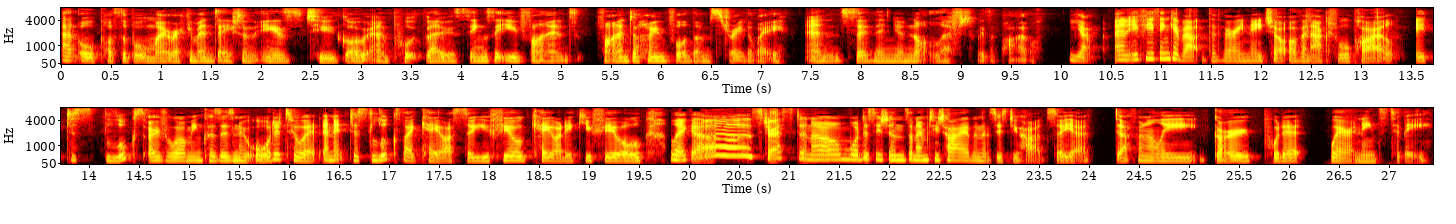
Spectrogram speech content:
at all possible, my recommendation is to go and put those things that you find, find a home for them straight away. And so then you're not left with a pile. Yeah. And if you think about the very nature of an actual pile, it just looks overwhelming because there's no order to it and it just looks like chaos. So you feel chaotic, you feel like, ah, stressed and oh, more decisions and I'm too tired and it's just too hard. So, yeah, definitely go put it where it needs to be.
